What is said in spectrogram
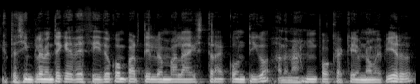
Esto es simplemente que he decidido compartirlo en bala extra contigo. Además, un podcast que no me pierdo.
